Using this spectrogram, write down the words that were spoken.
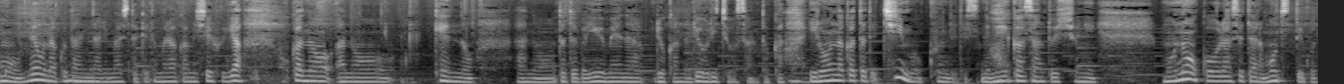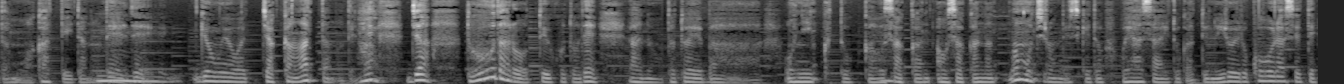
もうねお亡くなりになりましたけど、村上シェフや他のあの県のあの例えば有名な旅館の料理長さんとか、はい、いろんな方でチームを組んでですね、メーカーさんと一緒に物を凍らせたら持つっていうことはもう分かっていたのでで業務用は若干あったのでね、はい、じゃあどうだろうっていうことであの例えばお肉とかお魚,、お魚はもちろんですけどお野菜とかっていうのいろいろ凍らせて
